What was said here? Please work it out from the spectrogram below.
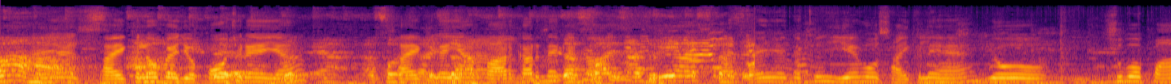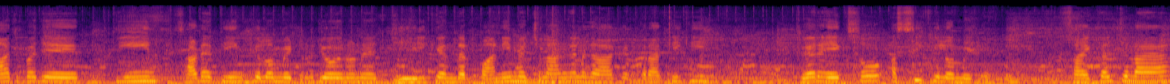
ये साइकिलों पे जो पहुँच रहे हैं यहाँ साइकिलें यहाँ पार करने के बाद ये देखिए ये वो साइकिलें हैं जो सुबह पाँच बजे तीन साढ़े तीन किलोमीटर जो इन्होंने झील के अंदर पानी में छलांगे लगा के तैराकी की फिर 180 किलोमीटर साइकिल चलाया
